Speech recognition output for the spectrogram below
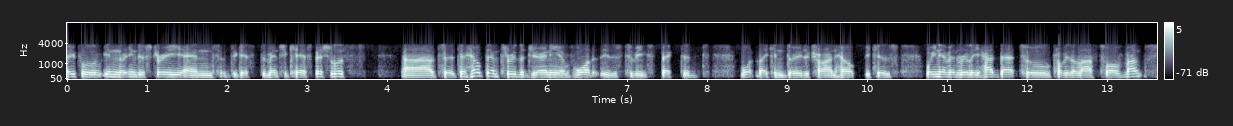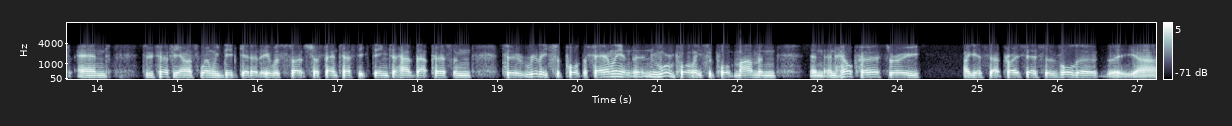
people in the industry and I guess dementia care specialists uh, to, to help them through the journey of what is to be expected, what they can do to try and help, because we never really had that till probably the last 12 months. And to be perfectly honest, when we did get it, it was such a fantastic thing to have that person to really support the family and, and more importantly, support mum and, and, and help her through, I guess, that process of all the, the uh,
